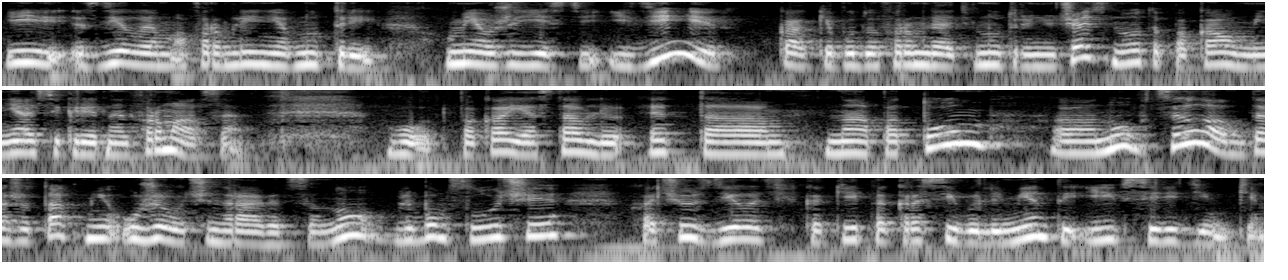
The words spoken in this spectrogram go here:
и сделаем оформление внутри. У меня уже есть идеи, как я буду оформлять внутреннюю часть, но это пока у меня секретная информация. Вот, пока я оставлю это на потом. А, но в целом даже так мне уже очень нравится. Но в любом случае хочу сделать какие-то красивые элементы и в серединке.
